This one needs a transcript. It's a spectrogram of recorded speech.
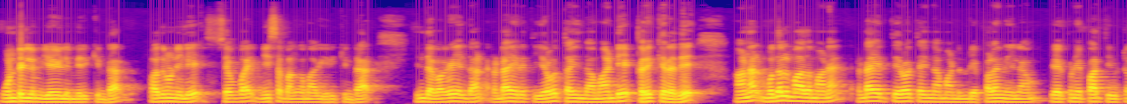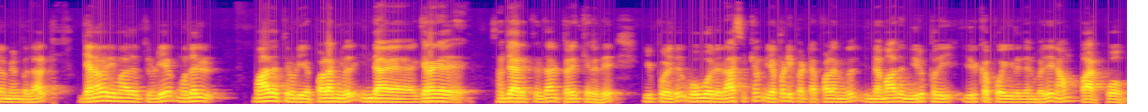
ஒன்றிலும் ஏழிலும் இருக்கின்றார். பதினொன்னிலே செவ்வாய் நீசபங்கமாக இருக்கின்றார். இந்த வகையில்தான் ரெண்டாயிரத்தி இருபத்தைந்தாம் ஆண்டே பிறக்கிறது. ஆனால் முதல் மாதமான ரெண்டாயிரத்தி இருபத்தைந்தாம் ஆண்டினுடைய பலன்களை நாம் ஏற்கனவே பார்த்து விட்டோம் என்பதால் ஜனவரி மாதத்தினுடைய முதல் மாதத்தினுடைய பலன்கள் இந்த கிரக சஞ்சாரத்தில் தான் பிறக்கிறது. இப்பொழுது ஒவ்வொரு ராசிக்கும் எப்படிப்பட்ட பலன்கள் இந்த மாதம் இருப்பதை இருக்கப் போகிறது என்பதை நாம் பார்ப்போம்.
